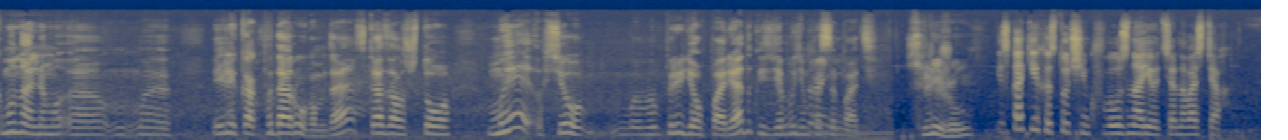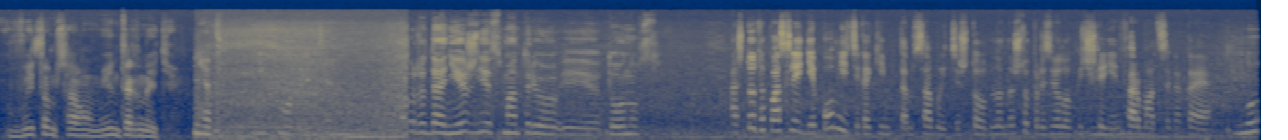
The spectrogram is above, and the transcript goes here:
коммунальному э, э, или как по дорогам, да, сказал, что мы все приведем в порядок, везде Всё будем устраним. посыпать. Слежу Из каких источников вы узнаете о новостях? в этом самом интернете. Родонежье смотрю и тонус. А что-то последнее помните, какие-то там события? Что, на, на что произвело впечатление? Информация какая? Ну,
